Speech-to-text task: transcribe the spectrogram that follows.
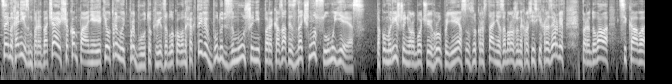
Цей механізм передбачає, що компанії, які отримують прибуток від заблокованих активів, будуть змушені переказати значну суму ЄС. Такому рішенню робочої групи ЄС з використання заморожених російських резервів передувала цікава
